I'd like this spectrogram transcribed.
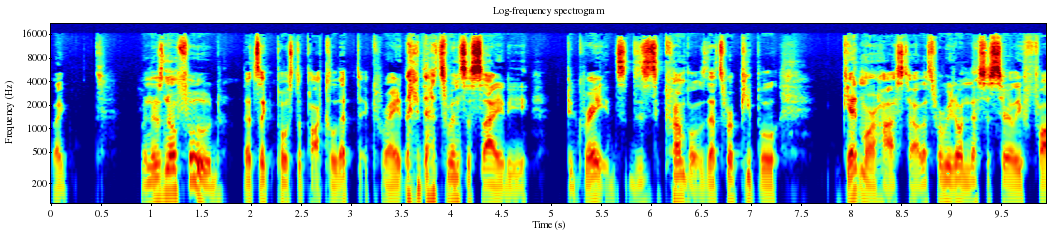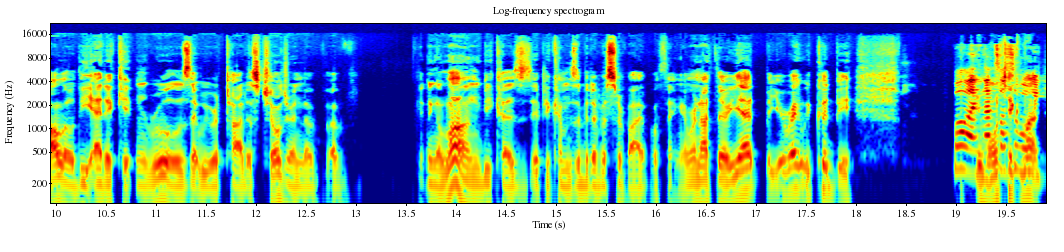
Like when there's no food, that's like post apocalyptic, right? that's when society degrades, this crumbles. That's where people get more hostile. That's where we don't necessarily follow the etiquette and rules that we were taught as children of, of getting along because it becomes a bit of a survival thing. And we're not there yet, but you're right, we could be. Well, and it that's also what we,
